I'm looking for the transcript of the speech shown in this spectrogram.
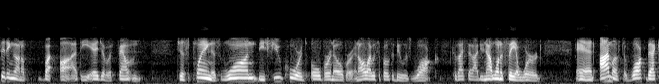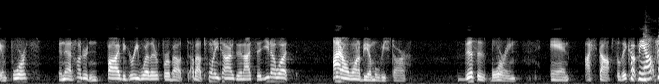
sitting on a uh, at the edge of a fountain just playing this one these few chords over and over and all I was supposed to do was walk because I said I do not want to say a word. And I must have walked back and forth in that 105 degree weather for about about 20 times. And then I said, you know what? I don't want to be a movie star. This is boring. And I stopped. So they cut me out.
